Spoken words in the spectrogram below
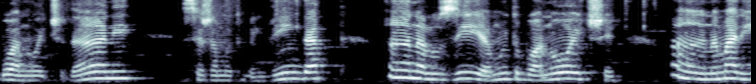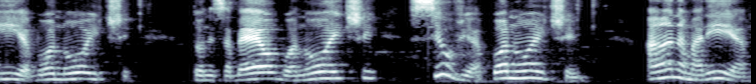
Boa noite, Dani. Seja muito bem-vinda. Ana Luzia, muito boa noite. Ana Maria, boa noite. Dona Isabel, boa noite. Silvia, boa noite. A Ana Maria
